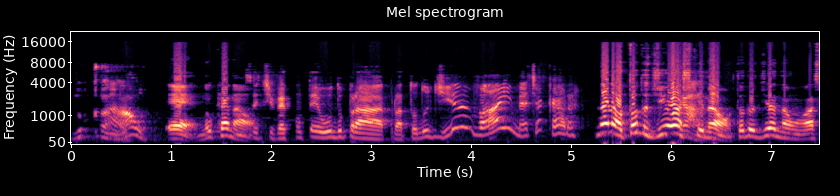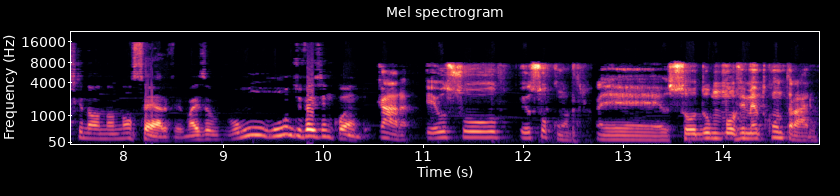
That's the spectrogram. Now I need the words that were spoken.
No canal? É, no canal. Se tiver conteúdo pra, pra todo dia, vai, mete a cara. Não, não, todo dia eu acho Cara. que não. Todo dia não, acho que não, não, não serve. Mas eu- um, um de vez em quando. Cara, eu sou eu sou contra. É, eu sou do movimento contrário.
